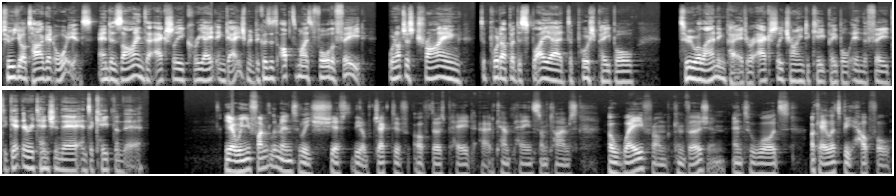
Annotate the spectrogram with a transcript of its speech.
to your target audience and designed to actually create engagement because it's optimized for the feed. We're not just trying to put up a display ad to push people to a landing page. We're actually trying to keep people in the feed to get their attention there and to keep them there. Yeah, when you fundamentally shift the objective of those paid ad campaigns sometimes away from conversion and towards, okay, let's be helpful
